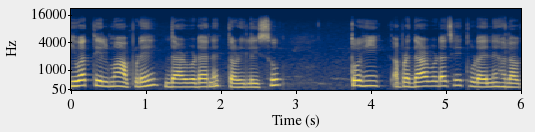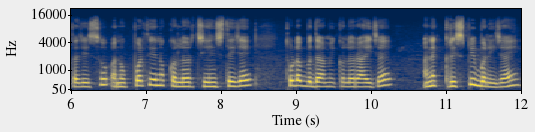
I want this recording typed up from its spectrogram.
એવા તેલમાં આપણે દાળવડાને તળી લઈશું. તો અહીં આપણા દાળવડા છે, થોડા એને હલાવતા જઈશું અને ઉપરથી એનો કલર ચેન્જ થઈ જાય. થોડા બદામી કલર આવી જાય અને ક્રિસ્પી બની જાય,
